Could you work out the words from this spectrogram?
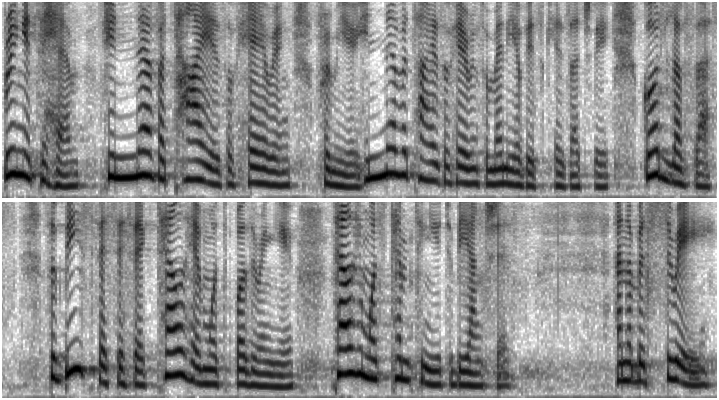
Bring it to Him. He never tires of hearing from you. He never tires of hearing from any of His kids, actually. God loves us. So be specific. Tell Him what's bothering you, tell Him what's tempting you to be anxious. And number three,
